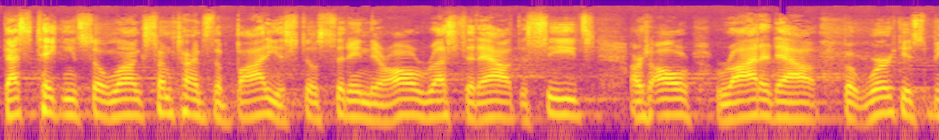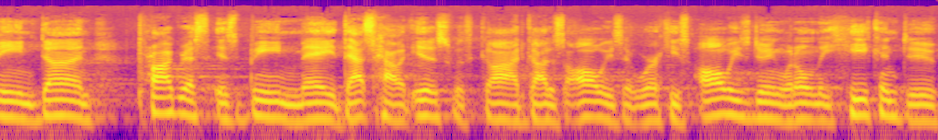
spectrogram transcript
that's taking so long, sometimes the body is still sitting there all rusted out. The seeds are all rotted out, but work is being done progress is being made. That's how it is with God. God is always at work. He's always doing what only He can do,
